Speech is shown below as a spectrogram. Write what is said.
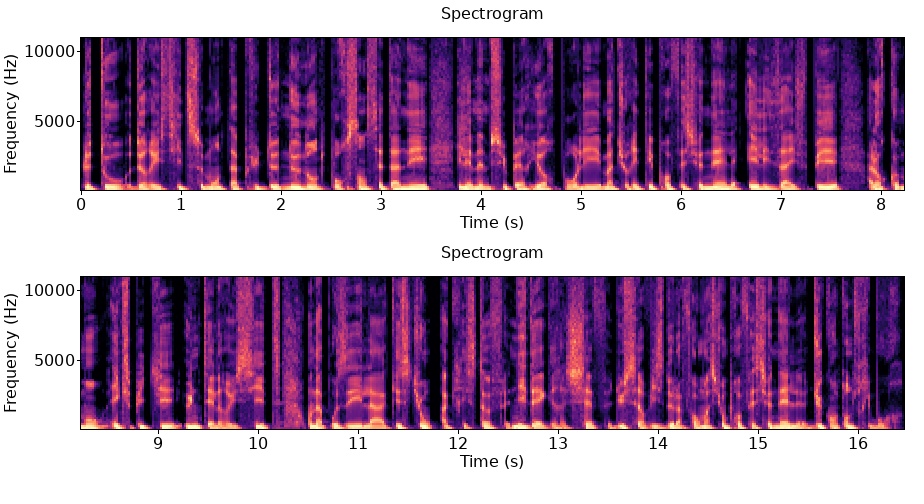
Le taux de réussite se monte à plus de 90% cette année. Il est même supérieur pour les maturités professionnelles et les AFP. Alors comment expliquer une telle réussite? On a posé la question à Christophe Nidègre, chef du service de la formation professionnelle du canton de Fribourg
